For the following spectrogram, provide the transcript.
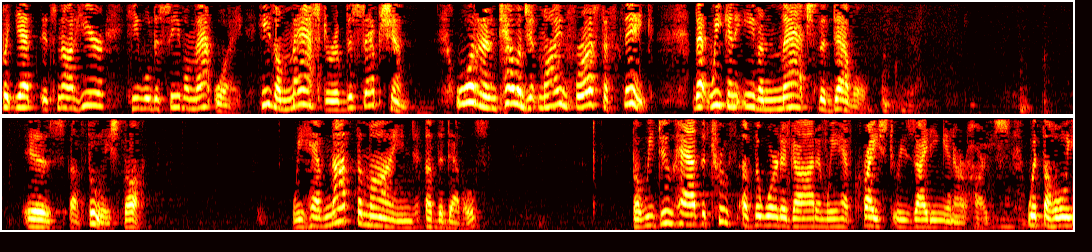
but yet it's not here, he will deceive them that way. He's a master of deception. What an intelligent mind for us to think that we can even match the devil is a foolish thought. We have not the mind of the devils, but we do have the truth of the Word of God, and we have Christ residing in our hearts with the Holy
